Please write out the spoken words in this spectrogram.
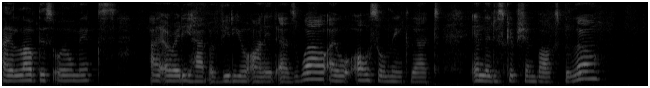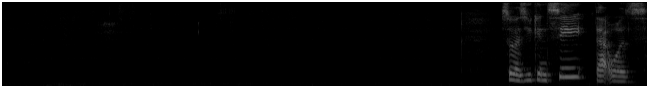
I love this oil mix. I already have a video on it as well. I will also link that in the description box below. So as you can see, that was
